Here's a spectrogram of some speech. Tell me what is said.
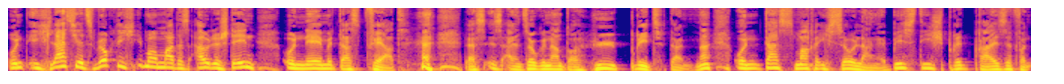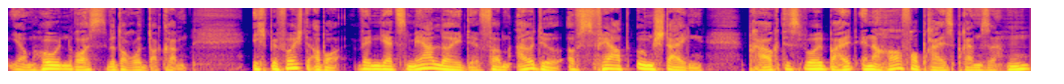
Und ich lasse jetzt wirklich immer mal das Auto stehen und nehme das Pferd. Das ist ein sogenannter Hybrid dann. Ne? Und das mache ich so lange, bis die Spritpreise von ihrem hohen Ross wieder runterkommen. Ich befürchte aber, wenn jetzt mehr Leute vom Auto aufs Pferd umsteigen, braucht es wohl bald eine Haferpreisbremse. Hm?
